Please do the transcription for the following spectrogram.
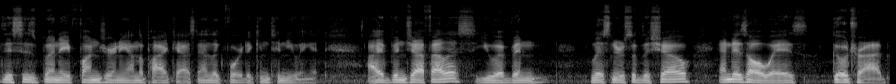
this has been a fun journey on the podcast, and I look forward to continuing it. I've been Jeff Ellis. You have been listeners of the show. And as always, go tribe.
